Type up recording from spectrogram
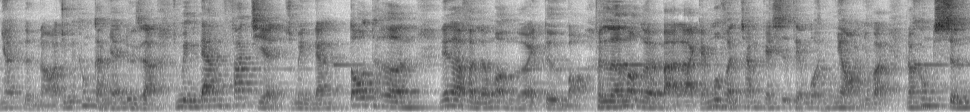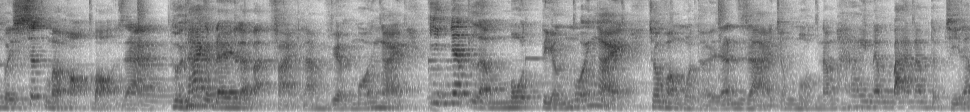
nhận được nó. Chúng mình không cảm nhận được rằng chúng mình đang phát triển, chúng mình đang tốt hơn. Nên là phần lớn mọi người từ bỏ. Phần lớn mọi người bảo là cái một phần trăm, cái sự tiến bộ nhỏ như vậy, nó không xứng với sức mà họ bỏ ra. Thử thách ở đây là bạn phải làm việc mỗi mỗi ngày ít nhất là một tiếng mỗi ngày trong vòng một thời gian dài trong một năm, hai năm, ba năm, thậm chí là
